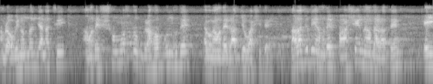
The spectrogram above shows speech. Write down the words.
আমরা অভিনন্দন জানাচ্ছি আমাদের সমস্ত গ্রাহক বন্ধুদের এবং আমাদের রাজ্যবাসীদের। তারা যদি আমাদের পাশে না দাঁড়াতেন, এই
